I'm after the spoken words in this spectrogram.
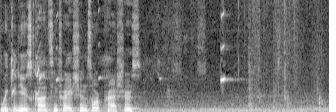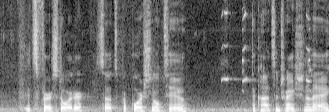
We could use concentrations or pressures. It's first order, so it's proportional to the concentration of A.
